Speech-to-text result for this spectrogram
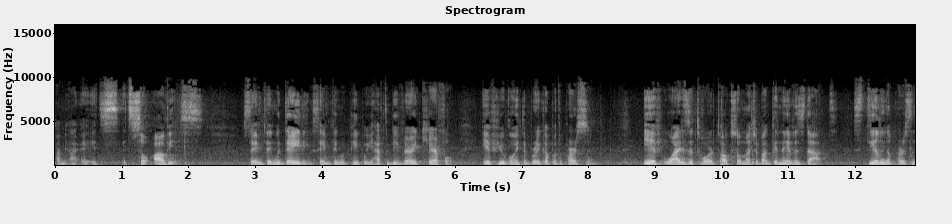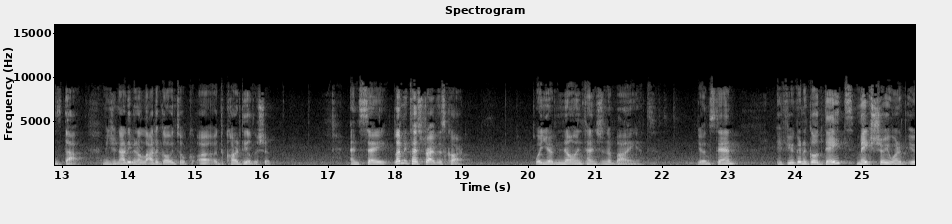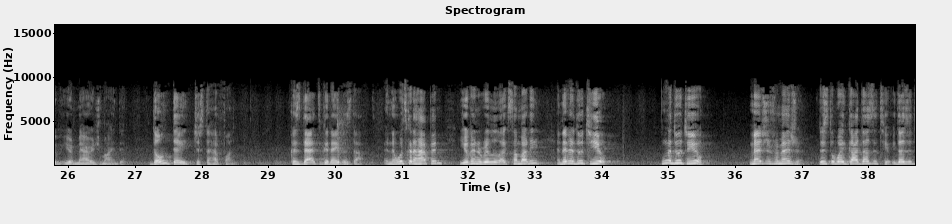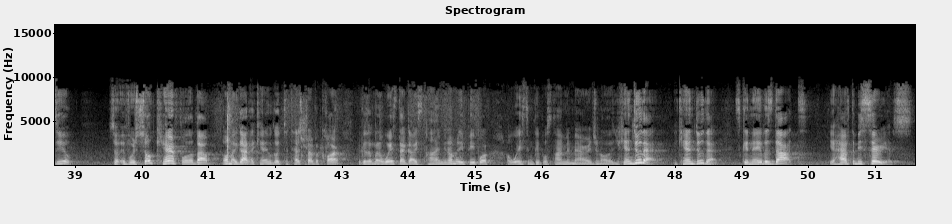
I mean, I, it's it's so obvious. Same thing with dating. Same thing with people. You have to be very careful if you're going to break up with a person. If why does the Torah talk so much about Geneivas Da'at, stealing a person's dot? Means you're not even allowed to go into a, uh, car dealership and say, let me test drive this car when you have no intention of buying it. You understand? If you're going to go date, make sure you want to, you're, you're marriage minded. Don't date just to have fun. Because that's Geneivas Da'at. And then what's going to happen? You're going to really like somebody, and they're going to do it to you. They're going to do it to you. Measure for measure. This is the way God does it to you. He does it to you. So if we're so careful about, oh my God, I can't even go to test drive a car because I'm going to waste that guy's time. You know how many people are wasting people's time in marriage and all that? You can't do that. You can't do that. It's Geneivas Da'at. You have to be serious.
